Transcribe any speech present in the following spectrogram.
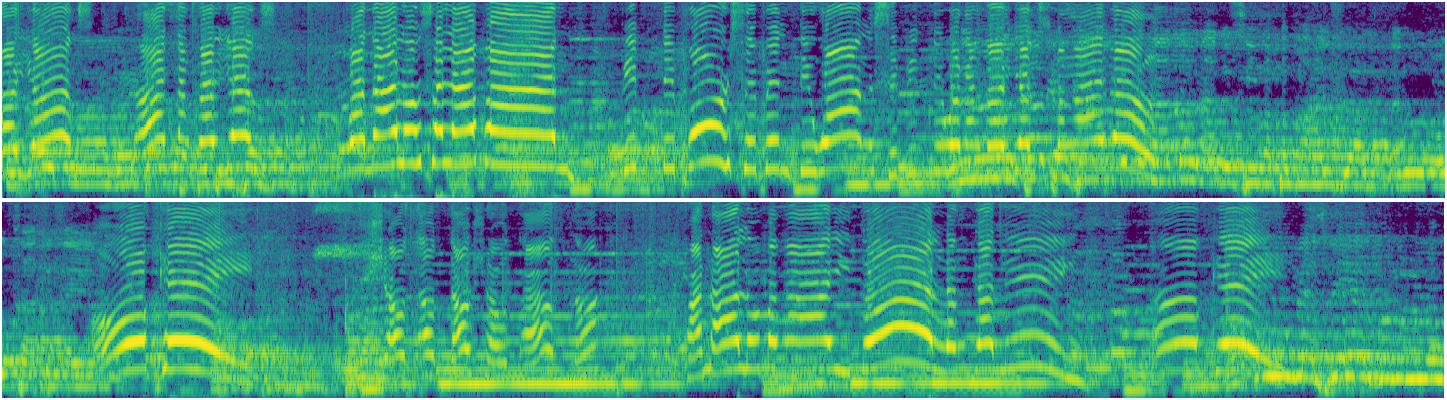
Guardians. Lahat ng Guardians. Panalo sa laban. 54-71. 71 ang Guardians, mga idol. Shoutout, nandun si Mapagmahal Vlog, nanonood sa atin ngayon. Okay. Shout out daw, shout out, no? Panalo mga idol. Ang galing. Okay. Ang best player, kung ano yung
